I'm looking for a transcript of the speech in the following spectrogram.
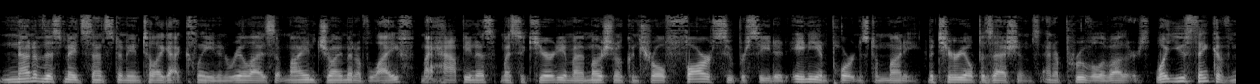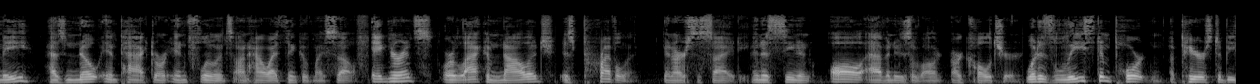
none of this made sense to me until I got clean and realized that my enjoyment of life, my happiness, my security, and my emotional control far superseded any importance to money, material possessions, and approval of others. What you think of me has no impact or influence on how I think of myself. Ignorance or lack of knowledge is prevalent in our society and is seen in all avenues of our, our, culture. What is least important appears to be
